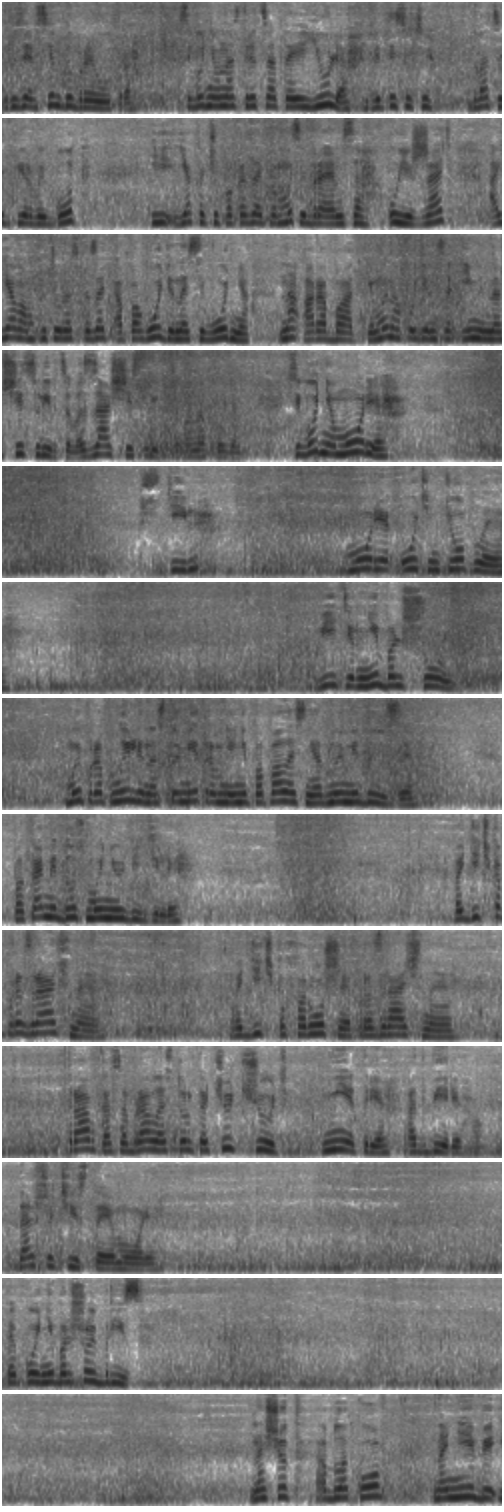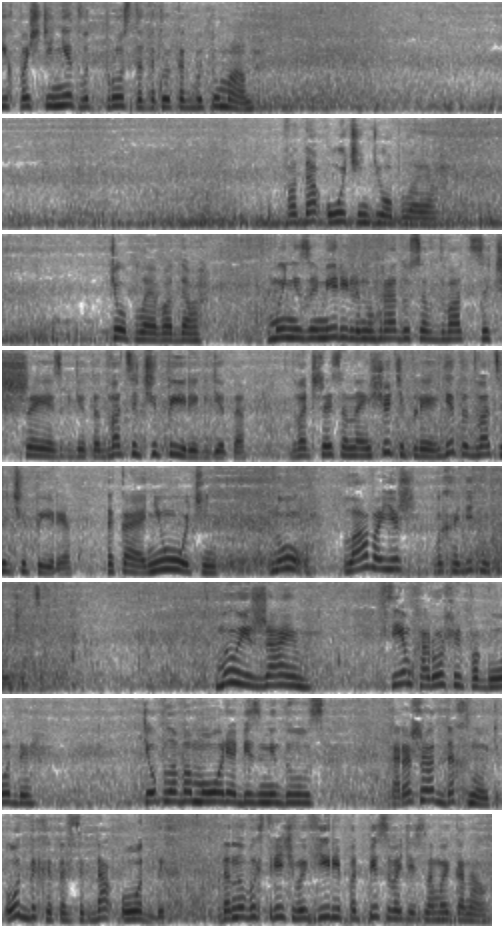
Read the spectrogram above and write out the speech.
Друзья, всем доброе утро. Сегодня у нас 30 июля 2021 год. И я хочу показать вам, мы собираемся уезжать, а я вам хочу рассказать о погоде на сегодня на Арабатке. Мы находимся именно в Счастливцево, за Счастливцево находим. Сегодня море, штиль, море очень теплое, ветер небольшой. Мы проплыли на 100 метров, мне не попалось ни одной медузы. Пока медуз мы не увидели. Водичка прозрачная. Водичка хорошая, прозрачная. Травка собралась только чуть-чуть в метре от берега. Дальше чистое море. Такой небольшой бриз. Насчет облаков на небе их почти нет, вот просто такой как бы туман. Вода очень теплая. Теплая вода. Мы не замерили, но градусов 26 где-то, 24 где-то. 26 она еще теплее, где-то 24. Такая не очень. Ну, плаваешь, выходить не хочется. Мы уезжаем. Всем хорошей погоды, теплого моря без медуз. Хорошо отдохнуть. Отдых это всегда отдых. До новых встреч в эфире. Подписывайтесь на мой канал.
